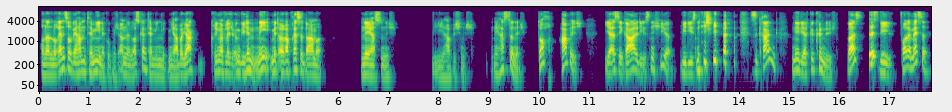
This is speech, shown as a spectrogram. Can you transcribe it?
Und dann Lorenzo, wir haben einen Termin. Er guckt mich an, du hast keinen Termin mit mir, aber ja, kriegen wir vielleicht irgendwie hin. Nee, mit eurer Pressedame. Nee, hast du nicht. Wie, hab ich nicht? Nee, hast du nicht. Doch, habe ich. Ja, ist egal, die ist nicht hier. Wie, die ist nicht hier? ist sie krank? Nee, die hat gekündigt. Was? Ist Wie? Vor der Messe?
